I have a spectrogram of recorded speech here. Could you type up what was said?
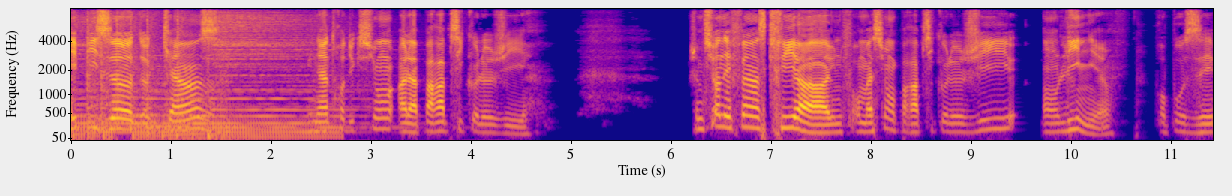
Épisode 15 Une introduction à la parapsychologie. Je me suis en effet inscrit à une formation en parapsychologie en ligne proposée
